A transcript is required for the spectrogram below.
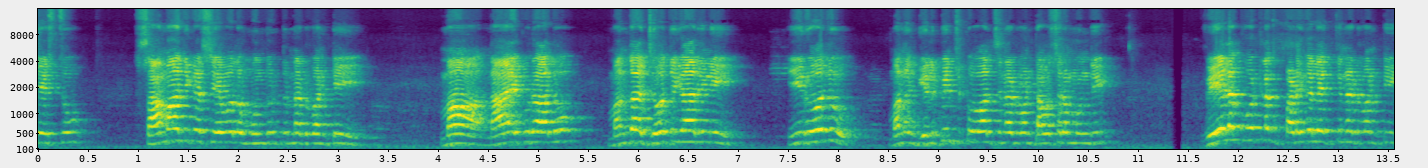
చేస్తూ సామాజిక సేవలో ముందుంటున్నటువంటి మా నాయకురాలు మందా జ్యోతి గారిని ఈరోజు మనం గెలిపించుకోవాల్సినటువంటి అవసరం ఉంది. వేల కోట్లకు పడగలెత్తినటువంటి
